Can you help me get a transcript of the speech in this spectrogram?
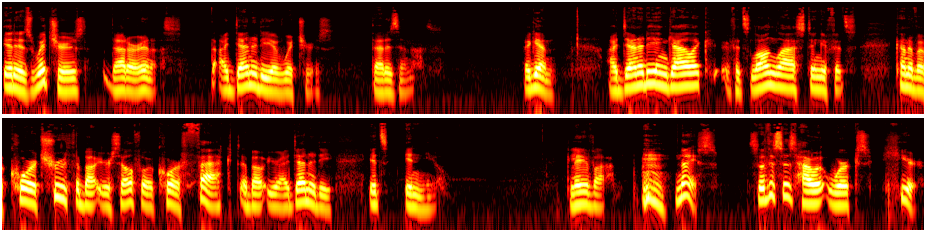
it is witchers that are in us. The identity of witchers that is in us. Again, identity in Gaelic, if it's long lasting, if it's kind of a core truth about yourself or a core fact about your identity, it's in you. Gleva. nice. So this is how it works here.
